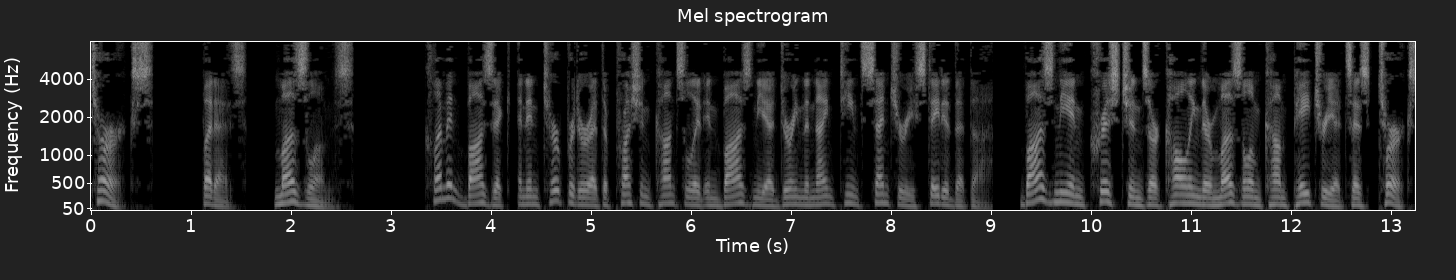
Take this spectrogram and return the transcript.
«Turks», but as «Muslims». Clement Bozic, an interpreter at the Prussian consulate in Bosnia during the 19th century stated that the Bosnian Christians are calling their Muslim compatriots as Turks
